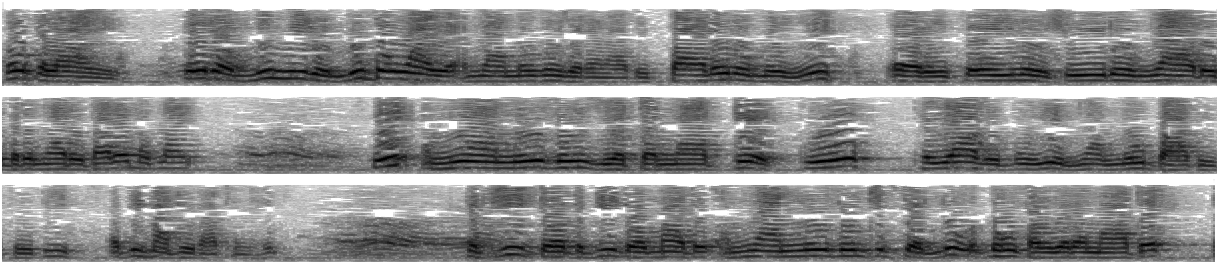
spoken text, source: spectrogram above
ဟုတ်ကလား အဲ့တော့မိမိတို့လူဘဝရဲ့အများဆုံးယရနာတွေပါလို့တော့မေးရင်အဲဒီသိန်းတို့ရွှေတို့ညတို့ဗရမတို့ဒါတော့မဟုတ်လားဒီအများဆုံးယတနာတဲ့ကိုဖရာကိုပူရမြန်နိုးပါပြီဆိုပြီးအတိမတွေ့တာတင်တယ်တပြည့်တော်တပြည့်တော်မှတော့အများနိုးဆုံးဖြစ်တဲ့လူအသုံးဆောင်ရနာတဲ့တ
